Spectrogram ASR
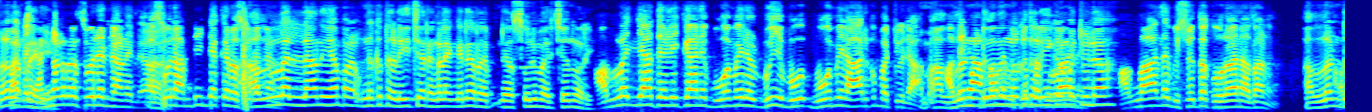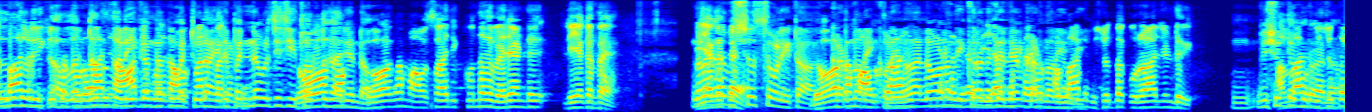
ഞങ്ങളെ റസൂൽ തന്നെയാണ്. റസൂൽ അന്തിന്റെ ഒക്കെ റസൂൽ അല്ലല്ലാന്ന് ഞാൻ നിങ്ങൾക്ക് തെളിയിച്ചു തരാം. നിങ്ങൾ എങ്ങനെ റസൂൽ മരിച്ചെന്ന് പറയും. അള്ള തെളിക്കാൻ തെളിയിക്കാൻ ഭൂമിയിൽ ഭൂമിയിൽ ആർക്കും പറ്റൂല. നിങ്ങൾക്ക് തെളിയിക്കാൻ പറ്റൂല? അള്ളാന്റെ വിശുദ്ധ ഖുർആൻ അതാണ്. ലോകം അവസാനിക്കുന്നത് വരെ ഉണ്ട് ലേഖത്തെ. വിശ്വസിച്ചോളിട്ടാ. നല്ലോണം വിശുദ്ധ ഖുർആനിലുണ്ട്. വിശുദ്ധ വിശുദ്ധ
